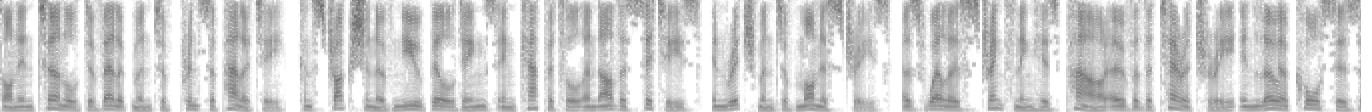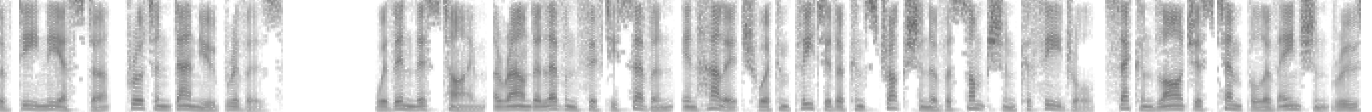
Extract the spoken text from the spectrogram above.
on internal development of principality, construction of new buildings in capital and other cities, enrichment of monasteries, as well as strengthening his power over the territory in lower courses of Dniester, Prut and Danube rivers. Within this time around 1157 in Halych were completed a construction of Assumption Cathedral, second largest temple of ancient Rus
